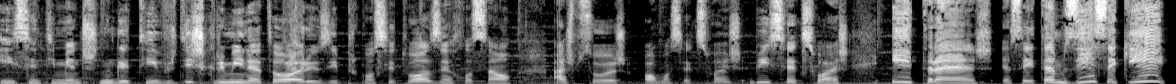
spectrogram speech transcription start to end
e sentimentos negativos, discriminatórios e preconceituosos em relação às pessoas homossexuais, bissexuais e trans. Aceitamos isso aqui?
